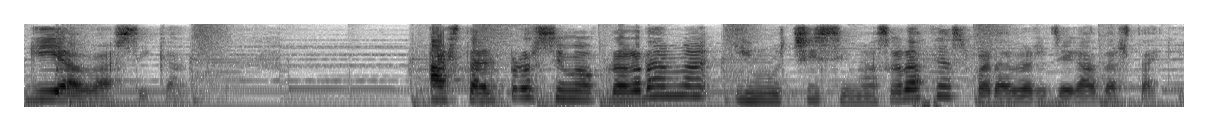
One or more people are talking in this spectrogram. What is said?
guía básica. Hasta el próximo programa y muchísimas gracias por haber llegado hasta aquí.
